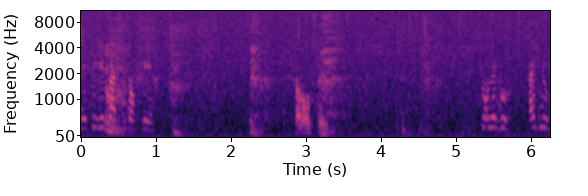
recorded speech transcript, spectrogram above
N'essayez pas de vous enfuir. Avancez. Tournez-vous, à genoux.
